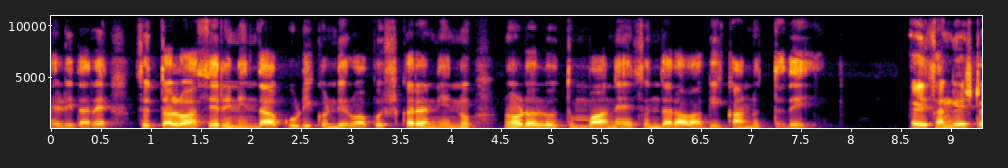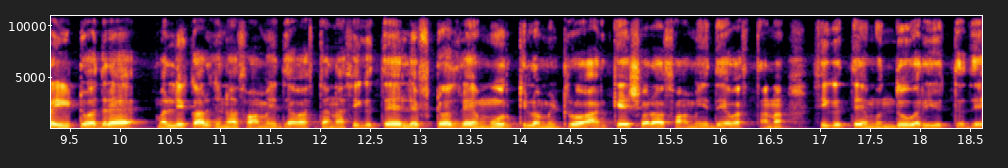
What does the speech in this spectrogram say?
ಹೇಳಿದ್ದಾರೆ. ಸುತ್ತಲೂ ಹಸಿರಿನಿಂದ ಕೂಡಿಕೊಂಡಿರುವ ಪುಷ್ಕರಣಿಯನ್ನು ನೋಡಲು ತುಂಬಾ ಸುಂದರವಾಗಿ ಕಾಣುತ್ತದೆ. ಗೈಸ್ ಹಂಗೆ ಸ್ಟ್ರೈಟ್ ಹೋದರೆ ಮಲ್ಲಿಕಾರ್ಜುನ ಸ್ವಾಮಿ ದೇವಸ್ಥಾನ ಸಿಗುತ್ತೆ, ಲೆಫ್ಟ್ ಹೋದರೆ ಮೂರು ಕಿಲೋಮೀಟ್ರು ಅರ್ಕೇಶ್ವರ ಸ್ವಾಮಿ ದೇವಸ್ಥಾನ ಸಿಗುತ್ತೆ, ಮುಂದುವರಿಯುತ್ತದೆ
